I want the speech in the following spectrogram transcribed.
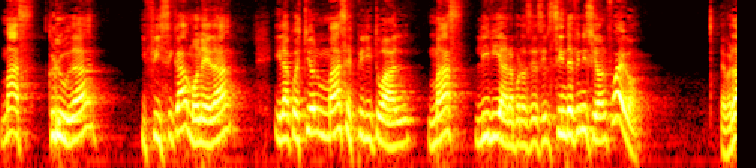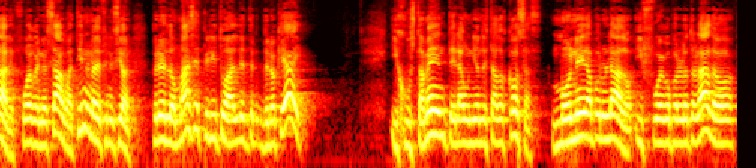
más cruda y física, moneda, y la cuestión más espiritual, más liviana, por así decir, sin definición, fuego. Es verdad, es fuego y no es agua, tiene una definición, pero es lo más espiritual de, lo que hay. Y justamente la unión de estas dos cosas, moneda por un lado y fuego por el otro lado,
